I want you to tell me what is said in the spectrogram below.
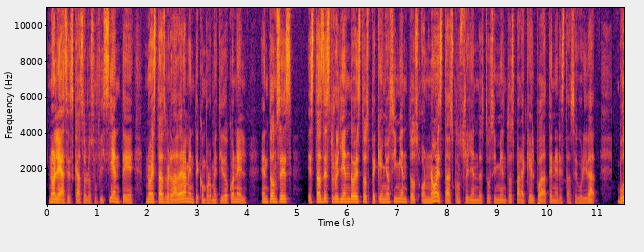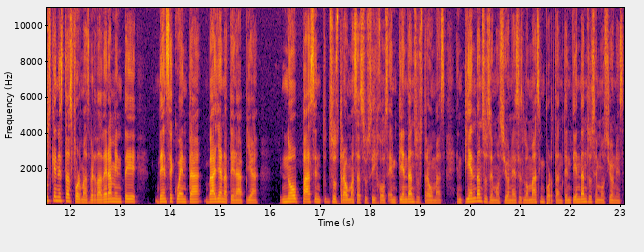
no le haces caso lo suficiente, no estás verdaderamente comprometido con él, entonces estás destruyendo estos pequeños cimientos o no estás construyendo estos cimientos para que él pueda tener esta seguridad. Busquen estas formas, verdaderamente dense cuenta, vayan a terapia, no pasen sus traumas a sus hijos, entiendan sus traumas, entiendan sus emociones, es lo más importante, entiendan sus emociones,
